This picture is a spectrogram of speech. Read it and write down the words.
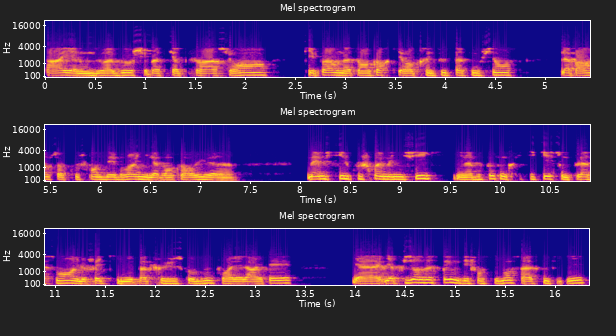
pareil, à gauche, je sais pas ce qu'il y a de plus rassurant. Kepa, on attend encore qu'il reprenne toute sa confiance. Là, par exemple, sur le coup franc de De Bruyne, il avait encore eu, euh, même si le coup franc est magnifique, il y en a beaucoup qui ont critiqué son placement et le fait qu'il n'y ait pas cru jusqu'au bout pour aller l'arrêter. Il y a, plusieurs aspects où défensivement ça reste compliqué.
